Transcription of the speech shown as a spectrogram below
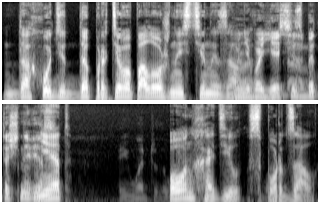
доходит до противоположной стены зала. У него есть избыточный вес? Нет. Он ходил в спортзал.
